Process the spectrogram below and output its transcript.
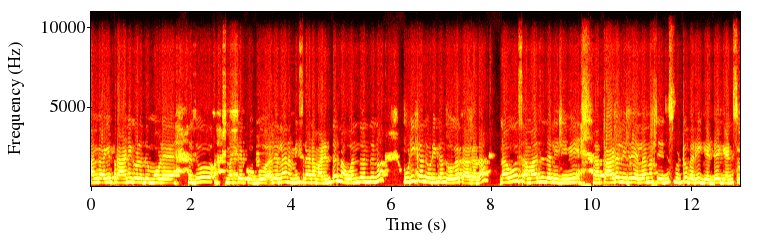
ಹಂಗಾಗಿ ಪ್ರಾಣಿಗಳದ್ದು ಮೂಳೆ, ಅದು ಮತ್ತೆ ಕೊಬ್ಬು, ಅದೆಲ್ಲ ಮಿಶ್ರಣ ಮಾಡಿರ್ತಾರೆ. ನಾವು ಒಂದೊಂದನ್ನು ಹುಡಿಕೊಂಡು ಹುಡಿಕೊಂಡು ಹೋಗಕ್ ಆಗಲ್ಲ ನಾವು ಸಮಾಜದಲ್ಲಿ ಇದೀವಿ. ಕಾಡಲ್ಲಿದ್ರೆ ಎಲ್ಲಾನು ತ್ಯಜಿಸ್ಬಿಟ್ಟು ಬರೀ ಗೆಡ್ಡೆ, ಗೆಣಸು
